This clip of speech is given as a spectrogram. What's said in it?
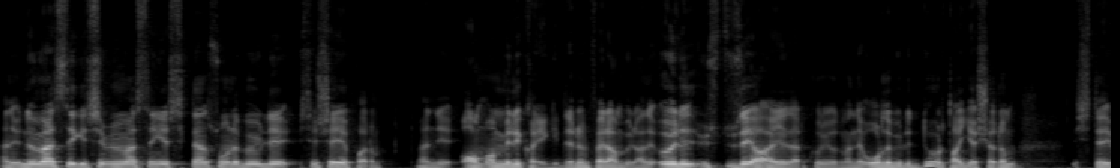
hani üniversiteye geçeyim, üniversiteye geçtikten sonra böyle işte şey yaparım. Hani Am- Amerika'ya giderim falan böyle. Hani öyle üst düzey hayaller kuruyordum. Hani orada böyle 4 ay yaşarım. İşte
